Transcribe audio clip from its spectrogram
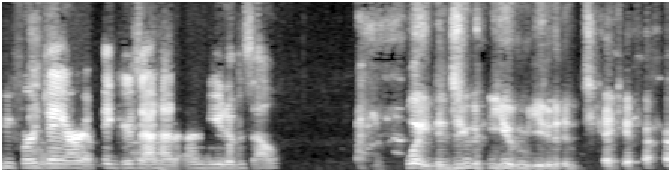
Before JR figures out how to unmute himself. Wait, did you you muted JR?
